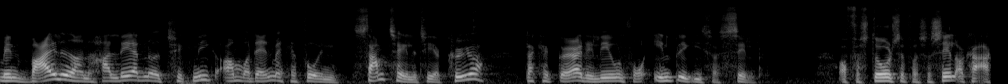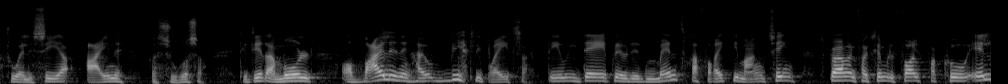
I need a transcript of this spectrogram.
men vejlederen har lært noget teknik om, hvordan man kan få en samtale til at køre, der kan gøre, at eleven får indblik i sig selv og forståelse for sig selv og kan aktualisere egne ressourcer. Det er det, der er mål. Og vejledning har jo virkelig bredt sig. Det er jo i dag blevet et mantra for rigtig mange ting. Spørger man for eksempel folk fra KL,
